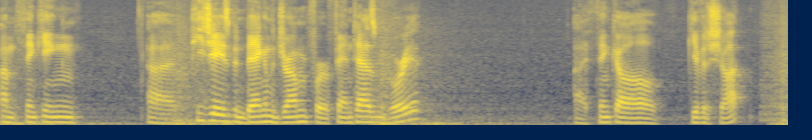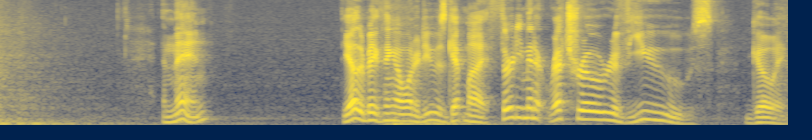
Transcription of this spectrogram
I'm thinking uh, PJ's been banging the drum for Phantasmagoria. I think I'll give it a shot. And then, the other big thing I want to do is get my 30 minute retro reviews going,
